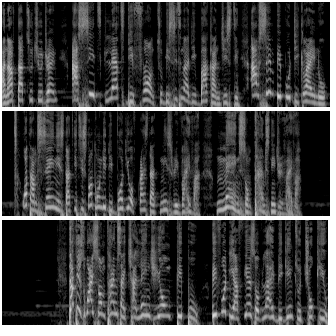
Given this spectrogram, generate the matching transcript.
And after two children, her seat left the front to be sitting at the back and gisting. I've seen people decline. Oh, what I'm saying is that it is not only the body of Christ that needs revival, men sometimes need revival. That is why sometimes I challenge young people before the affairs of life begin to choke you.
